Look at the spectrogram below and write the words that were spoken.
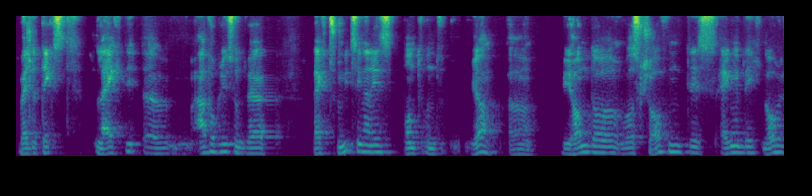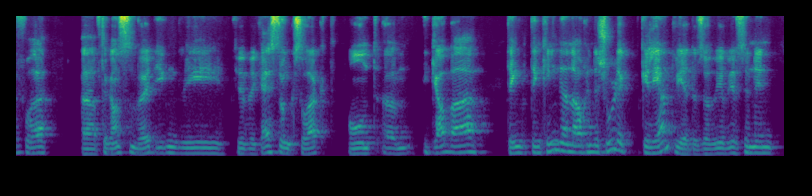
weil der Text leicht äh, einfach ist und wer leicht zum Mitsingen ist. Und, und ja, äh, wir haben da was geschaffen, das eigentlich nach wie vor auf der ganzen Welt irgendwie für Begeisterung gesorgt. Und ähm, ich glaube auch, den, den Kindern auch in der Schule gelernt wird. Also wir, wir sind in,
